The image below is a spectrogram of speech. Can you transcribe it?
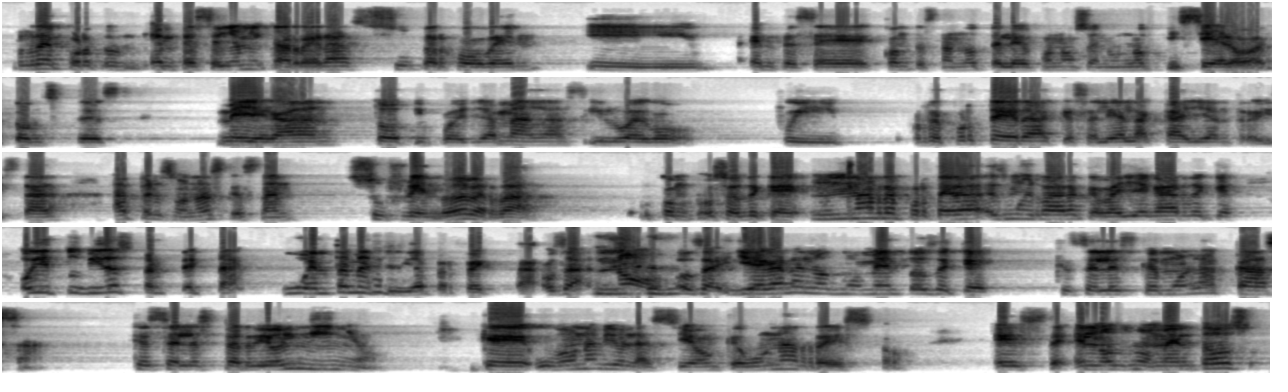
reportero, empecé yo mi carrera súper joven y empecé contestando teléfonos en un noticiero, entonces me llegaban todo tipo de llamadas y luego fui reportera que salía a la calle a entrevistar a personas que están sufriendo de verdad, o sea, de que una reportera es muy rara que va a llegar de que, oye, tu vida es perfecta, cuéntame tu vida perfecta. O sea, no, o sea, llegan en los momentos de que, que se les quemó la casa, que se les perdió el niño, que hubo una violación, que hubo un arresto. Este, en los momentos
